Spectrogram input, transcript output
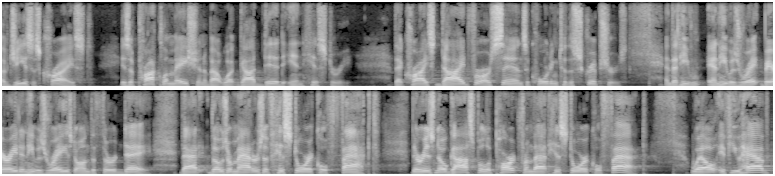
of Jesus Christ is a proclamation about what God did in history. That Christ died for our sins according to the scriptures, and that he and he was ra- buried and he was raised on the third day. That those are matters of historical fact. There is no gospel apart from that historical fact. Well, if you have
